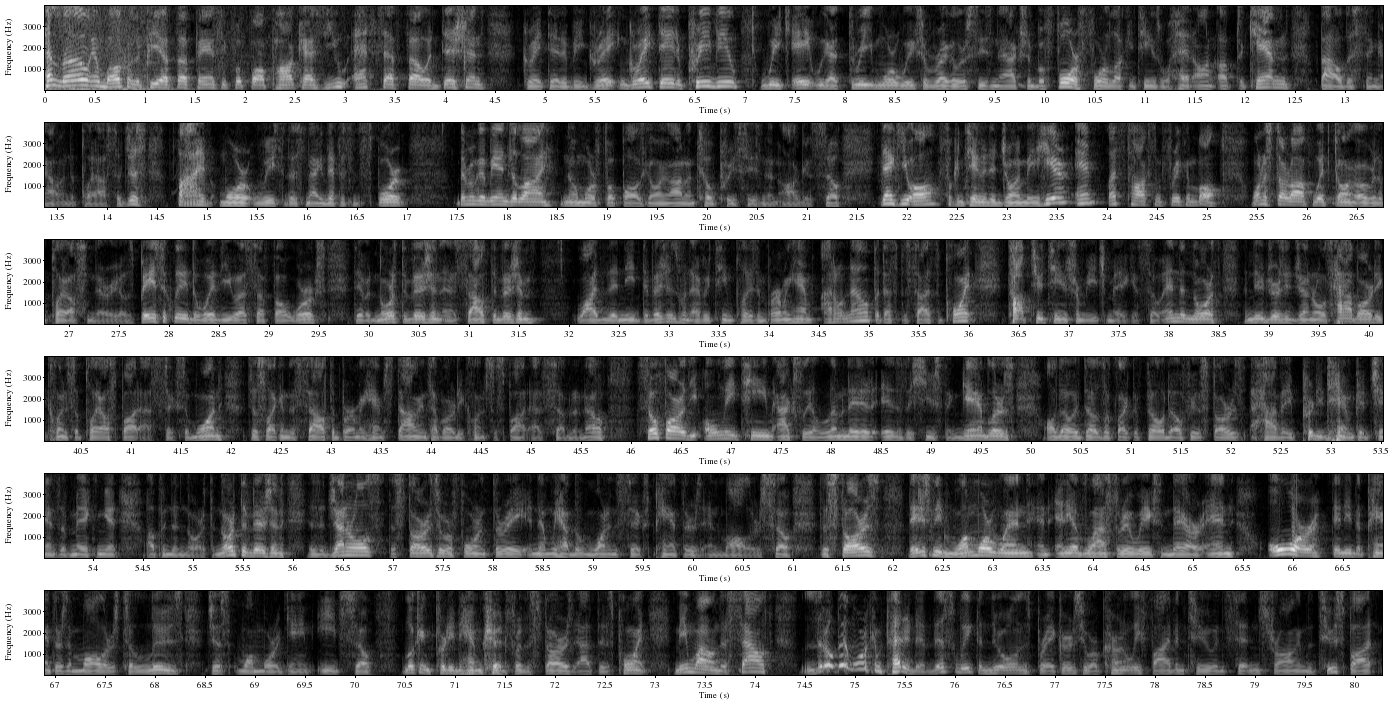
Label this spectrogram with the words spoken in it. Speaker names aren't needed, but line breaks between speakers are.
Hello and welcome to PFF Fantasy Football Podcast USFL edition. Great day to be great and great day to preview week eight. We got three more weeks of regular season action before four lucky teams will head on up to Canton, battle this thing out in the playoffs. So just five more weeks of this magnificent sport. Then we're going to be in July. No more football is going on until preseason in August. So thank you all for continuing to join me here and let's talk some freaking ball. Want to start off with going over the playoff scenarios. Basically, the way the USFL works, they have a North Division and a South Division. Why do they need divisions when every team plays in Birmingham? I don't know, but that's besides the point. Top two teams from each make it. So in the North, the New Jersey Generals have already clinched a playoff spot at six and one, just like in the South, the Birmingham Stallions have already clinched a spot at seven and zero. So far, the only team actually eliminated is the Houston Gamblers, although it does look like the Philadelphia Stars have a pretty damn good chance of making it up in the North. The North Division is the Generals, the Stars who are four and three, and then we have the one and six Panthers and Maulers. So the Stars they just need one more win in any of the last three weeks, and they are in. Or they need the Panthers and Maulers to lose just one more game each. So looking pretty damn good for the Stars at this point. Meanwhile, in the South, a little bit more competitive. This week, the New Orleans Breakers, who are currently five and two and sitting strong in the two spot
